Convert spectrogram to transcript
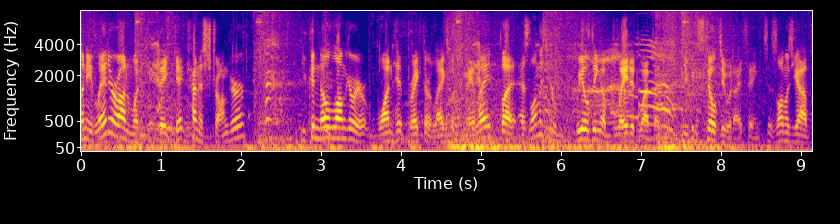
Funny. Later on, when they get kind of stronger, you can no longer one-hit break their legs with melee, but as long as you're wielding a bladed weapon, you can still do it, I think, as long as you have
